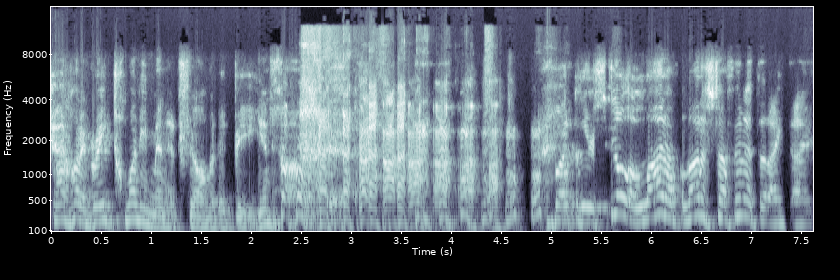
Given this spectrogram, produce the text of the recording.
God, what a great 20 minute film it'd be, you know? but there's still a lot of a lot of stuff in it that I, I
